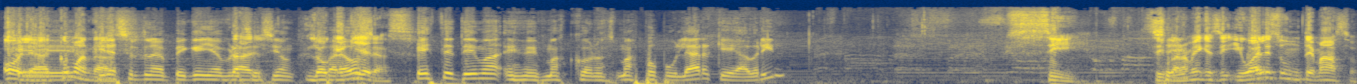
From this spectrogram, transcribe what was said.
Hola, Eh, ¿cómo andás? Quería hacerte una pequeña Dale, apreciación. lo que vos, quieras. ¿Este tema es es más, más popular que Abril? Sí. Sí, ¿Sí? para mí que sí. Igual es un temazo.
